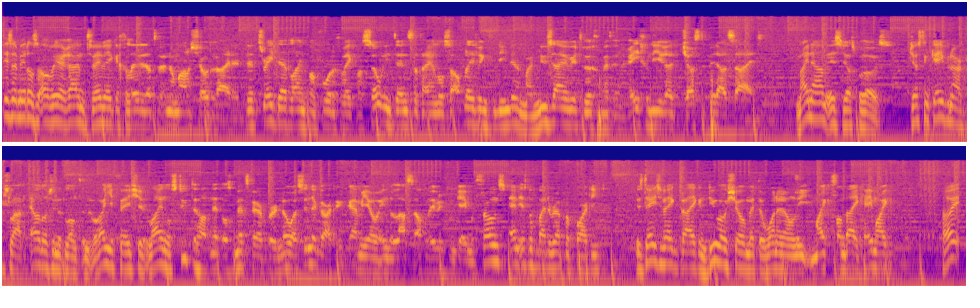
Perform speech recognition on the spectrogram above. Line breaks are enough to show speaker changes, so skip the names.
Het is inmiddels alweer ruim twee weken geleden dat we een normale show draaiden. De trade deadline van vorige week was zo intens dat hij een losse aflevering verdiende, maar nu zijn we weer terug met een reguliere Just a Bit Outside. Mijn naam is Jasper Roos. Justin Kevenaar verslaat elders in het land een oranje feestje. Lionel Stute had net als metwerper Noah Syndergaard een cameo in de laatste aflevering van Game of Thrones en is nog bij de rapper party. Dus deze week draai ik een duo show met de one and only Mike van Dijk. Hey Mike.
Hoi.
